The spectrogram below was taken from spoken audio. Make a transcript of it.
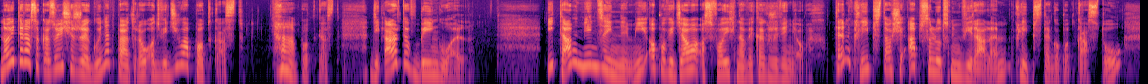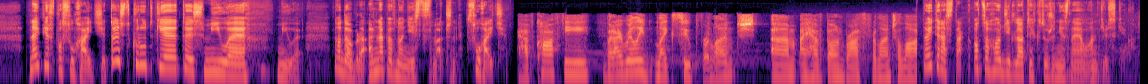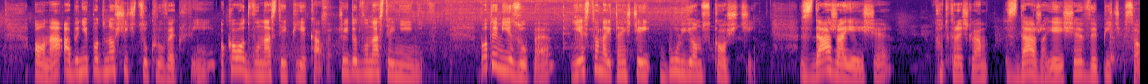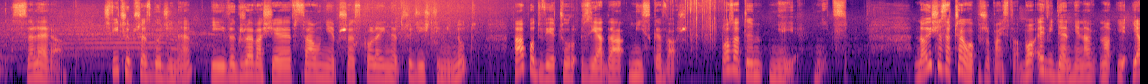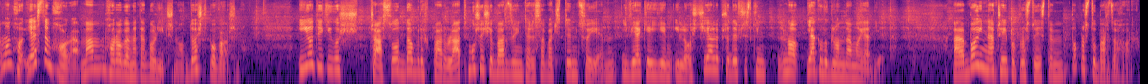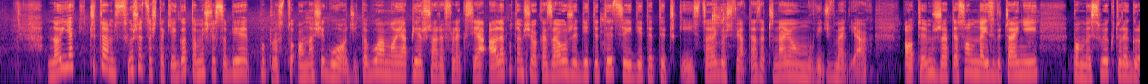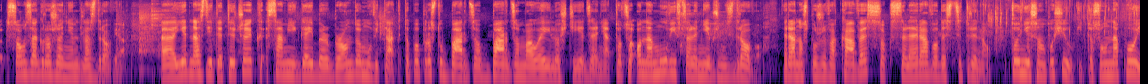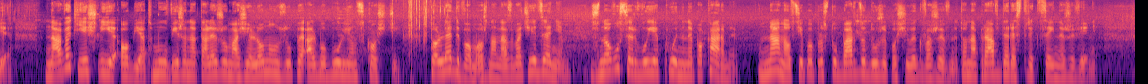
No i teraz okazuje się, że Gwyneth Paltrow odwiedziła podcast. Ha, podcast. The Art of Being Well. I tam między innymi opowiedziała o swoich nawykach żywieniowych. Ten klip stał się absolutnym wiralem, klip z tego podcastu. Najpierw posłuchajcie. To jest krótkie, to jest miłe, miłe. No dobra, ale na pewno nie jest smaczne. Słuchajcie. I have coffee, but I really like soup for lunch. Um, I have bone broth for lunch a lot. No i teraz tak, o co chodzi dla tych, którzy nie znają angielskiego. Ona, aby nie podnosić cukru we krwi, około 12 pije kawę, czyli do 12 nie je nic. Potem je zupę, jest to najczęściej bulion z kości. Zdarza jej się, podkreślam, zdarza jej się wypić sok z selera. Ćwiczy przez godzinę i wygrzewa się w saunie przez kolejne 30 minut, a pod wieczór zjada miskę warzyw. Poza tym nie je nic. No i się zaczęło, proszę Państwa, bo ewidentnie, no, ja, mam, ja jestem chora, mam chorobę metaboliczną, dość poważną. I od jakiegoś czasu, od dobrych paru lat, muszę się bardzo interesować tym, co jem i w jakiej jem ilości, ale przede wszystkim, no, jak wygląda moja dieta. Bo inaczej po prostu jestem po prostu bardzo chora. No i jak czytam, słyszę coś takiego, to myślę sobie, po prostu ona się głodzi. To była moja pierwsza refleksja, ale potem się okazało, że dietetycy i dietetyczki z całego świata zaczynają mówić w mediach o tym, że to są najzwyczajniej pomysły, które są zagrożeniem dla zdrowia. E, jedna z dietetyczek, Sami Gaber Brondo, mówi tak: to po prostu bardzo, bardzo małe ilości jedzenia. To, co ona mówi, wcale nie brzmi zdrowo. Rano spożywa kawę, sok z selera, wodę z cytryną. To nie są posiłki, to są napoje. Nawet jeśli je obiad mówi, że na talerzu ma zieloną zupę albo bulion z kości, to ledwo można nazwać jedzeniem. Znowu serwuje płynne pokarmy. Na noc je po prostu bardzo duży posiłek warzywny. To naprawdę restrykcyjne żywienie.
